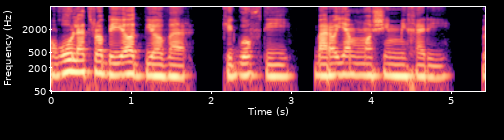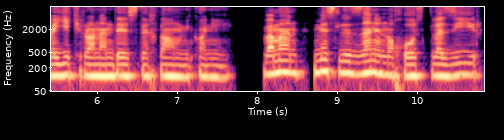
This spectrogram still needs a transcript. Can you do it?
قولت را به یاد بیاور که گفتی برایم ماشین می‌خری و یک راننده استخدام می‌کنی و من مثل زن نخست وزیر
